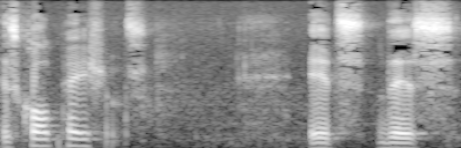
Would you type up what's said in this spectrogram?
is called patience. It's this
